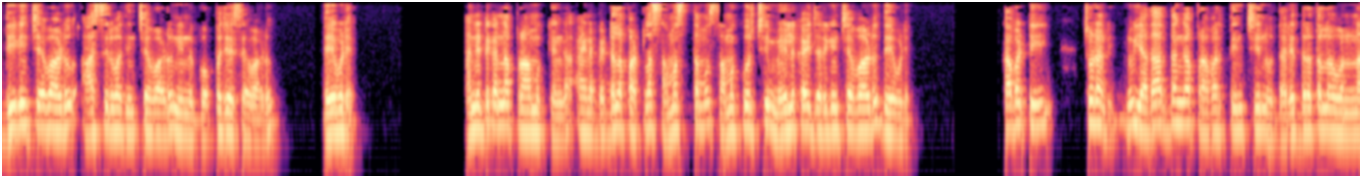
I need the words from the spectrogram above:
దీవించేవాడు ఆశీర్వదించేవాడు నిన్ను గొప్ప చేసేవాడు దేవుడే. అన్నిటికన్నా ప్రాముఖ్యంగా ఆయన బిడ్డల పట్ల సమస్తము సమకూర్చి మేలుకై జరిగించేవాడు దేవుడే. కాబట్టి చూడండి నువ్వు యథార్థంగా ప్రవర్తించి నువ్వు దరిద్రతలో ఉన్న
